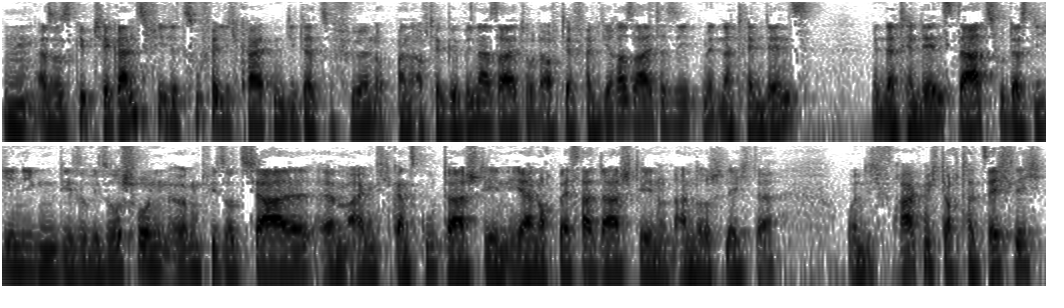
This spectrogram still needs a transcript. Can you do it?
Hm, also es gibt hier ganz viele Zufälligkeiten, die dazu führen, ob man auf der Gewinnerseite oder auf der Verliererseite sieht, mit einer Tendenz, mit einer Tendenz dazu, dass diejenigen, die sowieso schon irgendwie sozial ähm, eigentlich ganz gut dastehen, eher noch besser dastehen und andere schlechter. Und ich frage mich doch tatsächlich,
